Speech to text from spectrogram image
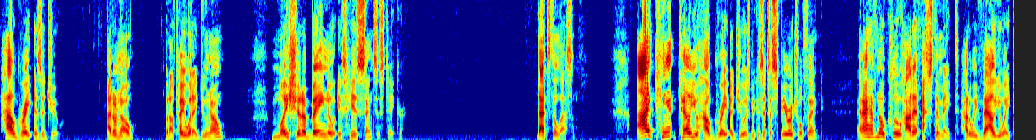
how great is a Jew? I don't know. But I'll tell you what I do know. Moshe Rabbeinu is his census taker. That's the lesson. I can't tell you how great a Jew is because it's a spiritual thing. And I have no clue how to estimate, how to evaluate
